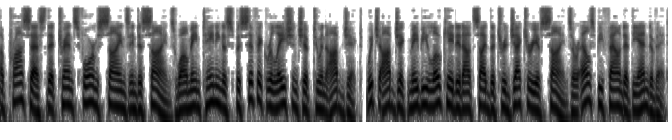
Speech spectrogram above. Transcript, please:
a process that transforms signs into signs while maintaining a specific relationship to an object, which object may be located outside the trajectory of signs or else be found at the end of it.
